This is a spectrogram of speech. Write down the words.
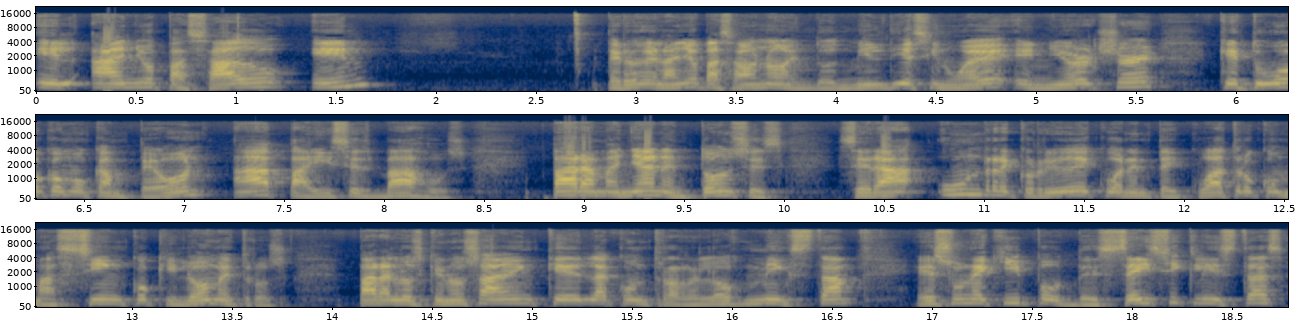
el año pasado en perdón, el año pasado no, en 2019 en Yorkshire, que tuvo como campeón a Países Bajos. Para mañana entonces será un recorrido de 44,5 kilómetros. Para los que no saben qué es la contrarreloj mixta, es un equipo de seis ciclistas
